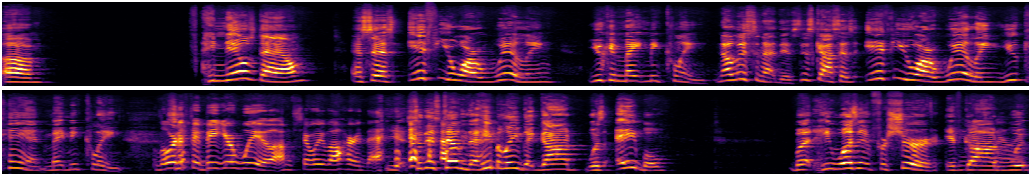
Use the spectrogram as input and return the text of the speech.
Um, he kneels down and says, If you are willing, you can make me clean. Now, listen at this. This guy says, If you are willing, you can make me clean. Lord, So- if it be your will, I'm sure we've all heard that. Yeah, so this tells him that he believed that God was able, but he wasn't for sure if was God would,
